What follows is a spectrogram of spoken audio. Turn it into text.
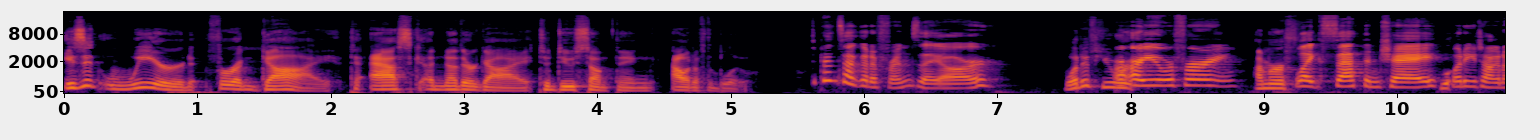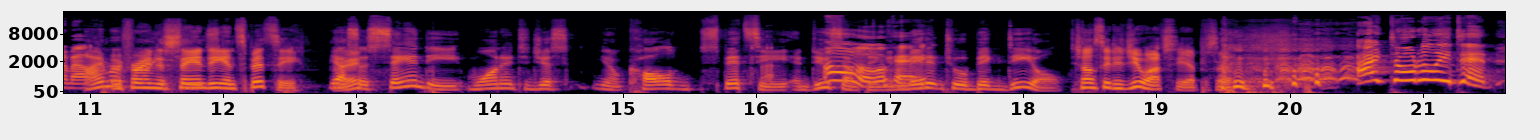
Is it weird for a guy to ask another guy to do something out of the blue? Depends how good of friends they are. What if you Or were? are you referring I'm ref- like Seth and Che? What are you talking about? I'm referring to Sandy and Spitzy. Yeah, right? so Sandy wanted to just, you know, call Spitzy and do Oh, something and okay. it made it into a big deal. Chelsea, did you watch the episode? I totally did.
